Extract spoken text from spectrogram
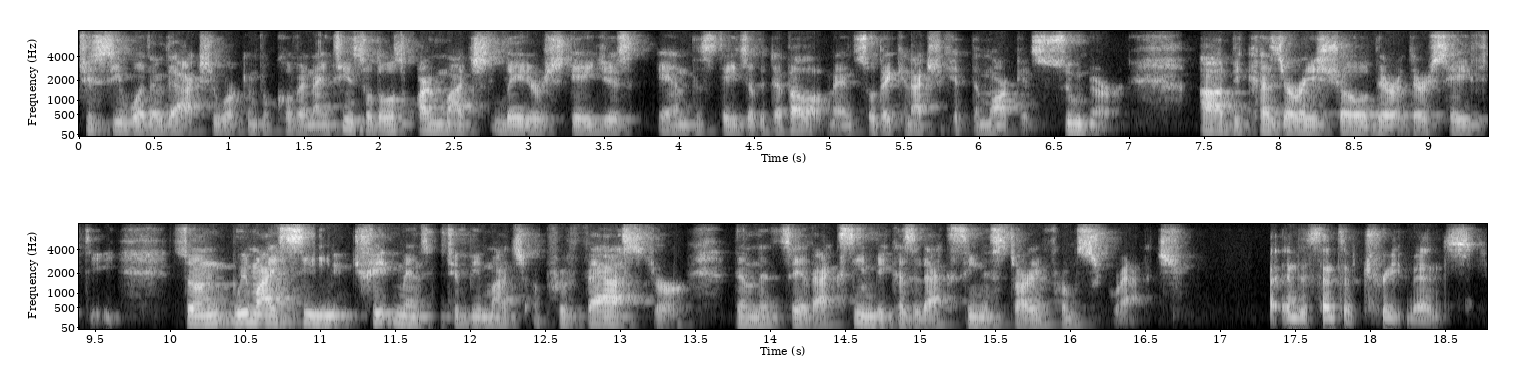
to see whether they're actually working for COVID-19. So those are much later stages and the stage of the development, so they can actually hit the market sooner uh, because they already show their, their safety. So we might see treatments to be much approved faster than let's say a vaccine because the vaccine is starting from scratch. In the sense of treatments,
